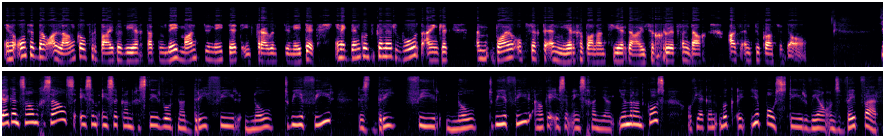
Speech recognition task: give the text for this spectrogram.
en ons het nou al lank al verby beweeg dat net mans doen net dit en vrouens doen net dit. En ek dink ons kinders word eintlik in baie opsigte in meer gebalanseerde huise groot vandag as in toekasse dae. Jy kan saamgesels. SMS'e kan gestuur word na 34024. Dis 34024. Elke SMS gaan jou R1 kos of jy kan ook 'n e-pos stuur via ons webwerf.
